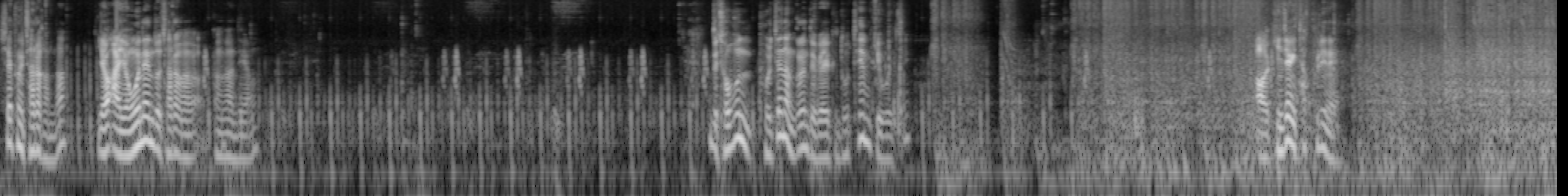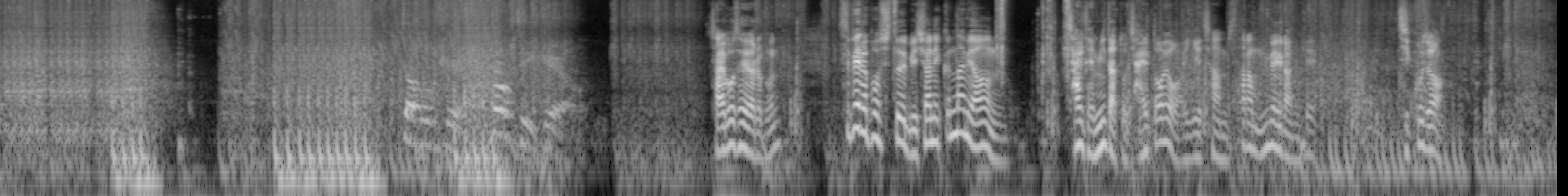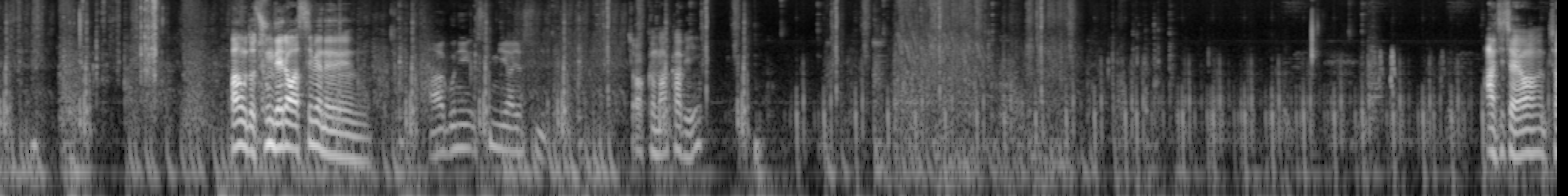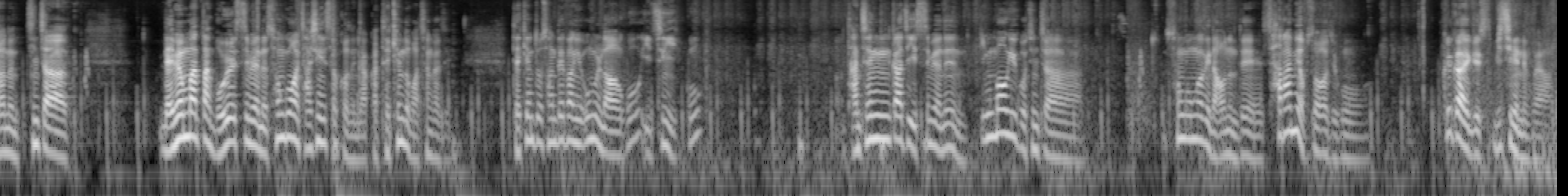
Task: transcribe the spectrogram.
셰프형 자러 갔나? 여, 아 영혼엠도 자러 가, 간 건데요 근데 저분 볼 때는 안 그런데 왜 이렇게 노템 끼고 있지? 아 긴장이 탁 풀리네 Double kill. Multi kill. 잘 보세요 여러분. special post 미션이 끝나면 잘 됩니다. 또 잘 떠요. 이게 참 사람 운명이라는 게. 직구죠. 방금 도 중 내려왔으면은 아군이 승리하였습니다. 조금 아깝이. 아 진짜요? 저는 진짜 4명만 딱 모여있으면 성공할 자신 있었거든요. 아까 데캠도 마찬가지 데캠도 상대방이 우물 나오고 2층이 있고 단층까지 있으면은 삥먹이고 진짜 성공각이 나오는데 사람이 없어가지고 그러니까 이게 미치겠는 거야.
